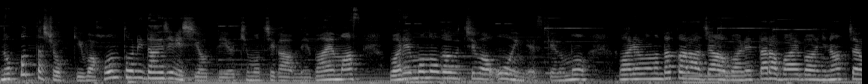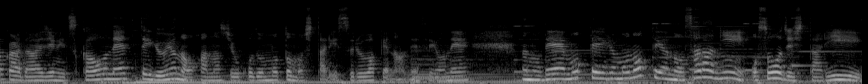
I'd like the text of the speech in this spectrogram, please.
残った食器は本当に大事にしようっていう気持ちが芽生えます。割れ物がうちは多いんですけども割れ物だからじゃあ割れたらバイバイになっちゃうから大事に使おうねっていうようなお話を子供ともしたりするわけなんですよね。なので持っているものっていうのをさらにお掃除したり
